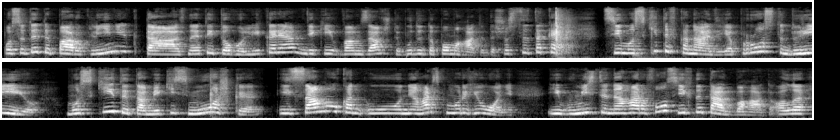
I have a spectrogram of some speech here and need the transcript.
посадити пару клінік та знайти того лікаря, який вам завжди буде допомагати. Де що ж це таке? Ці москіти в Канаді, я просто дурію. Москіти там, якісь мошки, і саме у, Кан... у Ніагарському регіоні. І в місті Ніагара Фолс їх не так багато. Але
